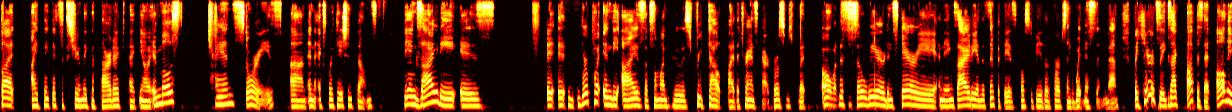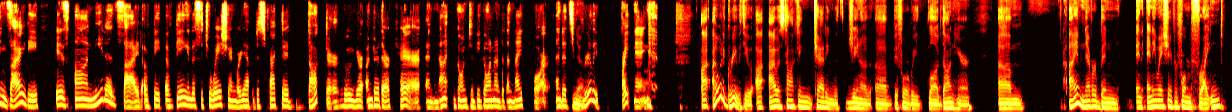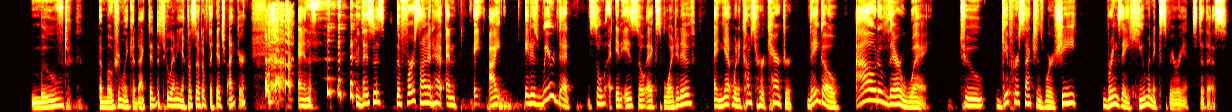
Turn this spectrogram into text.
but I think it's extremely cathartic. I, you know, in most trans stories um, and exploitation films, the anxiety is it, it, we're put in the eyes of someone who's freaked out by the trans characters. That oh, this is so weird and scary, and the anxiety and the sympathy is supposed to be the person witnessing them. But here it's the exact opposite. All the anxiety is on Nina's side of, be, of being in this situation where you have a distracted doctor who you're under their care and not going to be going under the knife for. And it's Yeah. really frightening. I, I would agree with you. I, I was talking, chatting with Gena uh, before we logged on here. Um, I have never been in any way, shape, or form frightened, moved, emotionally connected to any episode of The Hitchhiker. and this is the first time it happened. And it, I, it is weird that so it is so exploitative, and yet when it comes to her character, they go out of their way to give her sections where she brings a human experience to this,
